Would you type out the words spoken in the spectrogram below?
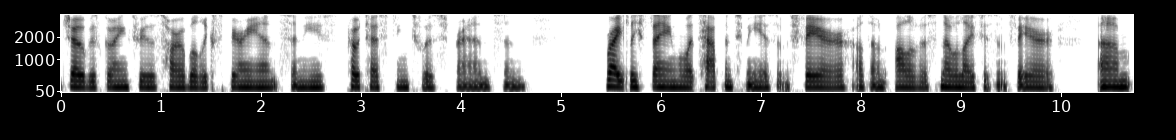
Job is going through this horrible experience, and he's protesting to his friends and rightly saying what's happened to me isn't fair, although all of us know life isn't fair. Um,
